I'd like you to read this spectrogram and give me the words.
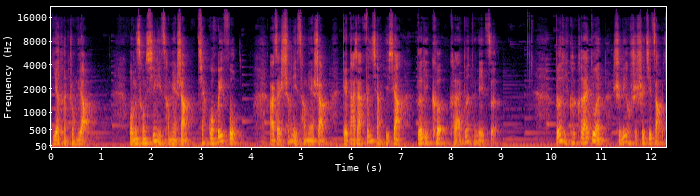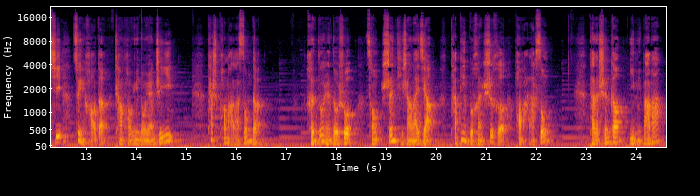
也很重要。我们从心理层面上讲过恢复，而在生理层面上给大家分享一下。德里克·克莱顿的例子。德里克·克莱顿是六十世纪早期最好的长跑运动员之一，他是跑马拉松的。很多人都说，从身体上来讲，他并不很适合跑马拉松。他的身高一米八八，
